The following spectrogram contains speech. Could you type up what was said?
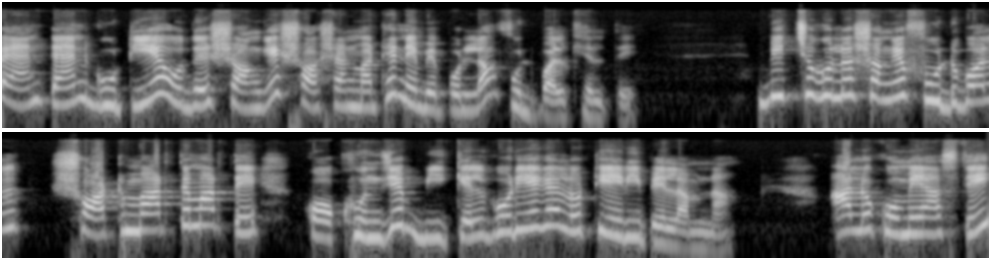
প্যান্ট ট্যান্ট গুটিয়ে ওদের সঙ্গে শ্মশান মাঠে নেমে পড়লাম ফুটবল খেলতে। বিচ্ছুগুলোর সঙ্গে ফুটবল শট মারতে মারতে কখন যে বিকেল গড়িয়ে গেল টেরই পেলাম না। আলো কমে আসতেই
